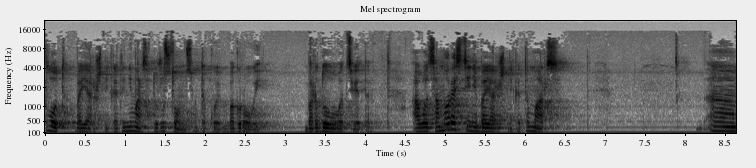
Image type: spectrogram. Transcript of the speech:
плод боярышника, это не Марс, это уже Солнце, он такой багровый, бордового цвета. А вот само растение боярышник это Марс. А,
